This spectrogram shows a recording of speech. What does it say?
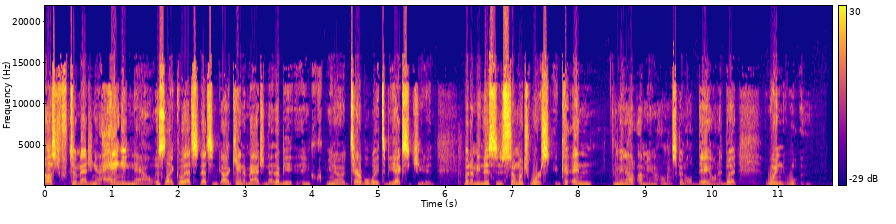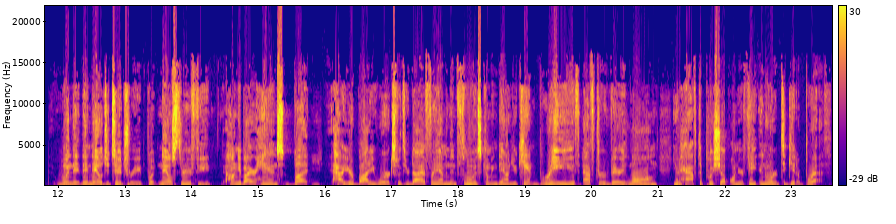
us to imagine a hanging now is like, well, that's that's I can't imagine that. That'd be you know a terrible way to be executed. But I mean, this is so much worse. And I mean, I, I mean, I won't spend all day on it, but when when they, they nailed you to a tree, put nails through your feet, hung you by your hands, but how your body works with your diaphragm and then fluids coming down, you can't breathe after very long. You have to push up on your feet in order to get a breath.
